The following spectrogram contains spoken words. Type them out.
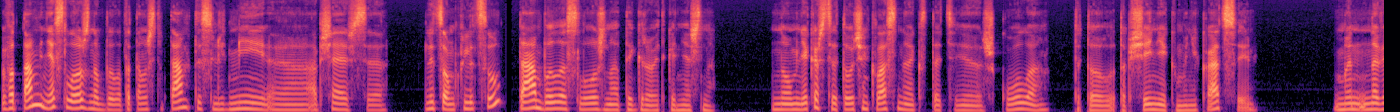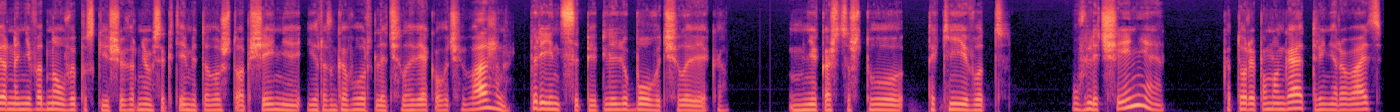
Вот там мне сложно было, потому что там ты с людьми э, общаешься лицом к лицу. Там было сложно отыгрывать, конечно. Но мне кажется, это очень классная, кстати, школа. Вот это вот общение, коммуникации. Мы, наверное, не в одном выпуске еще вернемся к теме того, что общение и разговор для человека очень важен. В принципе, для любого человека. Мне кажется, что такие вот увлечения, которые помогают тренировать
